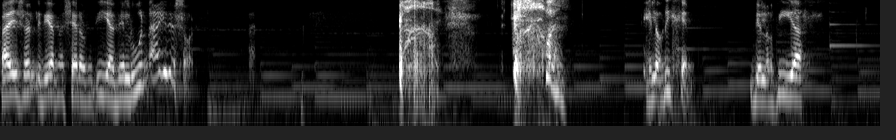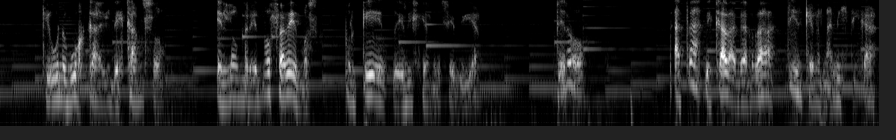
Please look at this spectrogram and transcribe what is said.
Para ellos el viernes era un día de luna y de sol. El origen de los días que uno busca el descanso, el hombre no sabemos por qué eligieron ese día, pero atrás de cada verdad tiene que haber una mística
